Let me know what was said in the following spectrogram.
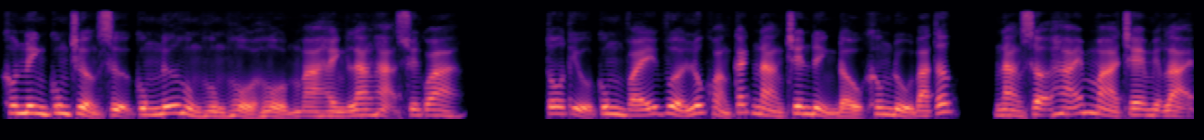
Khôn ninh cung trưởng sự cung nữ hùng hùng hổ hổ mà hành lang hạ xuyên qua. Tô tiểu cung váy vừa lúc khoảng cách nàng trên đỉnh đầu không đủ ba tấc, nàng sợ hãi mà che miệng lại,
